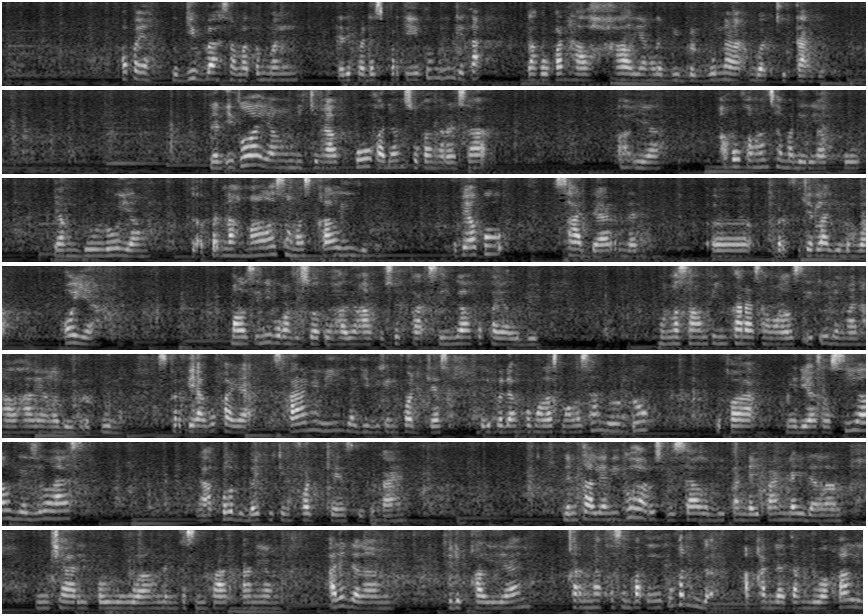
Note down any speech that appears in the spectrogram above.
apa ya, ngegibah sama temen. Daripada seperti itu, mending kita lakukan hal-hal yang lebih berguna buat kita gitu. Dan itulah yang bikin aku kadang suka ngerasa, oh iya, aku kangen sama diri aku yang dulu yang gak pernah malas sama sekali gitu. Tapi aku sadar dan uh, berpikir lagi bahwa oh ya malas ini bukan sesuatu hal yang aku suka sehingga aku kayak lebih mengesampingkan rasa malas itu dengan hal-hal yang lebih berguna. Seperti aku kayak sekarang ini lagi bikin podcast daripada aku malas-malesan duduk buka media sosial gak jelas ya aku lebih baik bikin podcast gitu kan. Dan kalian itu harus bisa lebih pandai-pandai dalam mencari peluang dan kesempatan yang ada dalam hidup kalian. Karena kesempatan itu kan nggak akan datang dua kali.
